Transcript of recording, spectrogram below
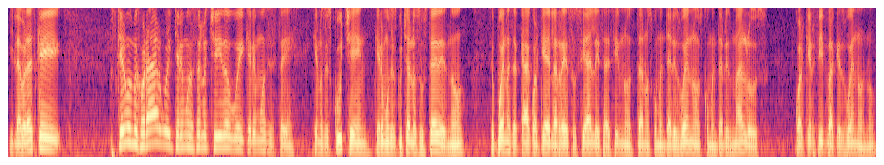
Y la verdad es que, pues queremos mejorar, güey, queremos hacerlo chido, güey, queremos, este, que nos escuchen, queremos escucharlos a ustedes, ¿no? Se pueden acercar a cualquiera de las redes sociales a decirnos, darnos comentarios buenos, comentarios malos, cualquier feedback es bueno, ¿no?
